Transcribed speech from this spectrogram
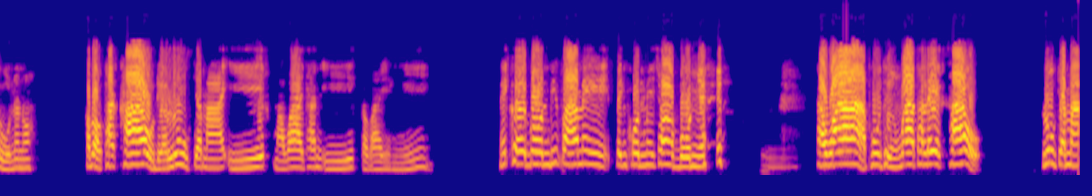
ศูนย์นะเนาะเขาบอกถ้าเข้า เดี๋ยวลูกจะมาอีก มาไหว้ท่านอีกก็ว่าอย่างนี้ ไม่เคยบนพี่ฟ้าไม่เป็นคนไม่ชอบบนไงอืมถ้าว่าพูดถึงว่าถ้าเลขเข้า ลูกจะมา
